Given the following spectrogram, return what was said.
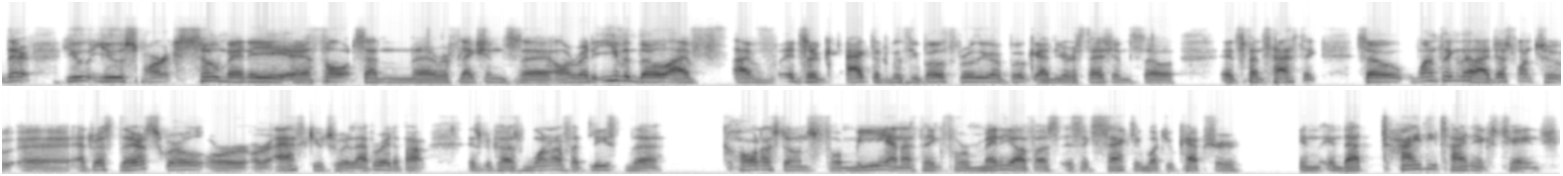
there you you spark so many uh, thoughts and uh, reflections uh, already even though i've i've interacted with you both through your book and your session, so it's fantastic. So one thing that i just want to uh, address there squirrel or or ask you to elaborate about is because one of at least the cornerstones for me and i think for many of us is exactly what you capture in in that tiny tiny exchange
